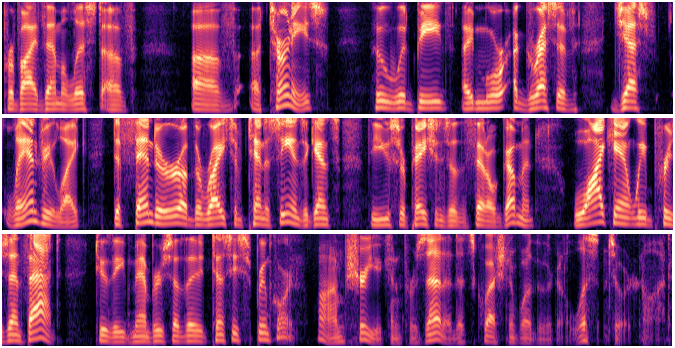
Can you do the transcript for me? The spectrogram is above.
provide them a list of of attorneys who would be a more aggressive, Jeff Landry like defender of the rights of Tennesseans against the usurpations of the federal government? Why can't we present that to the members of the Tennessee Supreme Court? Well, I'm sure you can present it. It's a question of whether they're going to listen to it or not.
